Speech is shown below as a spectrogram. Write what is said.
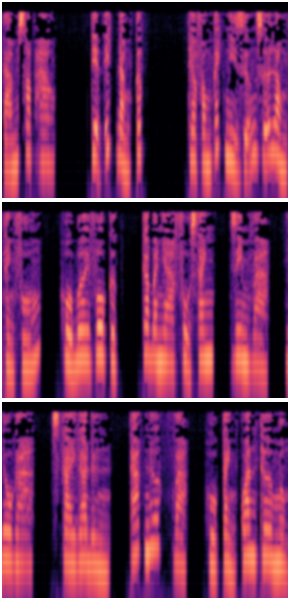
8 shop house. Tiện ích đẳng cấp. Theo phong cách nghỉ dưỡng giữa lòng thành phố, hồ bơi vô cực, cabana phủ xanh, gym và yoga, sky garden, thác nước và hồ cảnh quan thơ mộng.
